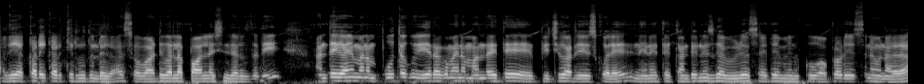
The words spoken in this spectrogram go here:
అవి ఎక్కడిక్కడ తిరుగుతుంటాయి కదా సో వాటి వల్ల పాలినేషన్ జరుగుతుంది. అంతేగాని మనం పూతకు ఏ రకమైన మందు అయితే పిచ్చుగారు చేసుకోలేదు నేనైతే కంటిన్యూస్గా వీడియోస్ అయితే మీకు అప్లోడ్ చేస్తూనే ఉన్నా కదా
